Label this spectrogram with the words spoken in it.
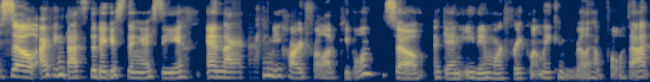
so i think that's the biggest thing i see and that can be hard for a lot of people. So again eating more frequently can be really helpful with that.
